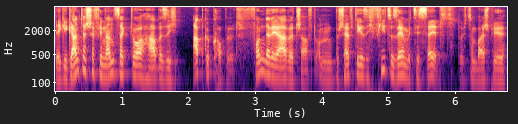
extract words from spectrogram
Der gigantische Finanzsektor habe sich abgekoppelt von der Realwirtschaft und beschäftige sich viel zu sehr mit sich selbst durch zum Beispiel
